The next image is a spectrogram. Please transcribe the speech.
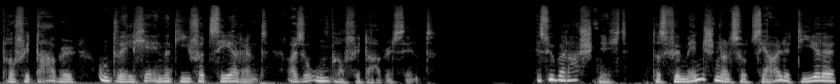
profitabel, und welche energieverzehrend, also unprofitabel sind. Es überrascht nicht, dass für Menschen als soziale Tiere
